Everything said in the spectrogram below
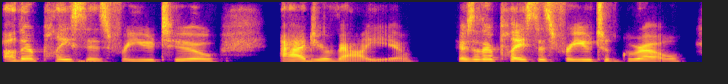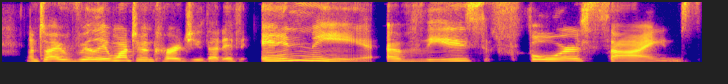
other places for you to add your value. There's other places for you to grow. And so I really want to encourage you that if any of these four signs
